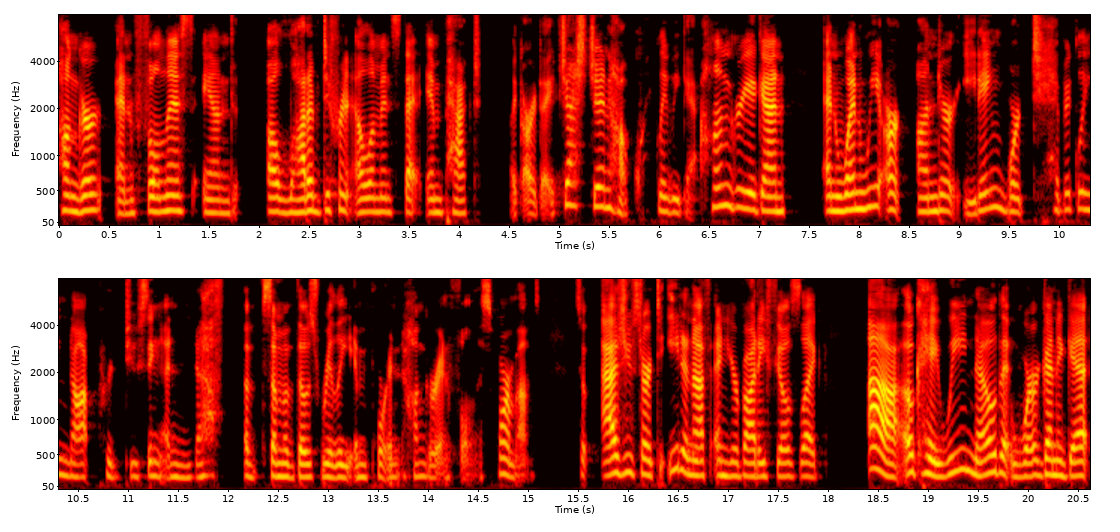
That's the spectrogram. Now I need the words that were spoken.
hunger and fullness and a lot of different elements that impact like our digestion, how quickly we get hungry again. And when we are under eating, we're typically not producing enough of some of those really important hunger and fullness hormones. So as you start to eat enough and your body feels like, ah, okay, we know that we're going to get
